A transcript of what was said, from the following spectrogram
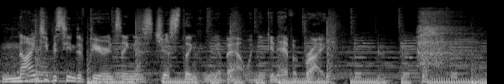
90% of parenting is just thinking about when you can have a break.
